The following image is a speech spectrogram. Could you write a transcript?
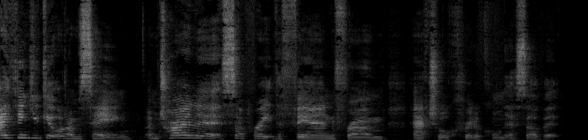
I think you get what I'm saying. I'm trying to separate the fan from actual criticalness of it.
